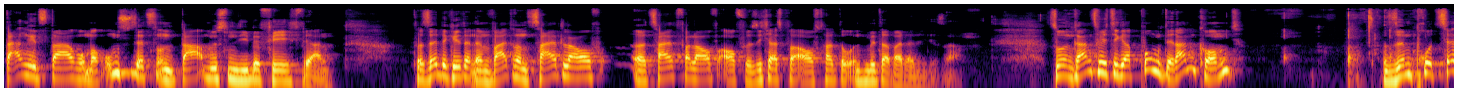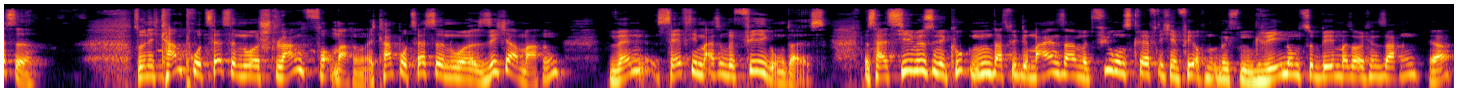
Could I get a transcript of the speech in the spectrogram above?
Dann geht es darum, auch umzusetzen und da müssen die befähigt werden. Dasselbe gilt dann im weiteren Zeitlauf, äh, Zeitverlauf auch für Sicherheitsbeauftragte und Mitarbeiter, wie gesagt. So ein ganz wichtiger Punkt, der dann kommt, sind Prozesse. So, und ich kann Prozesse nur schlank machen. Ich kann Prozesse nur sicher machen, wenn Safety meist eine Befähigung da ist. Das heißt, hier müssen wir gucken, dass wir gemeinsam mit Führungskräften, ich empfehle auch übrigens ein Gremium zu bilden bei solchen Sachen, ja,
